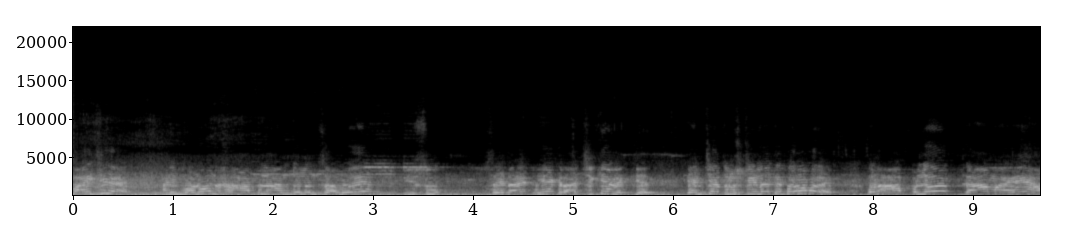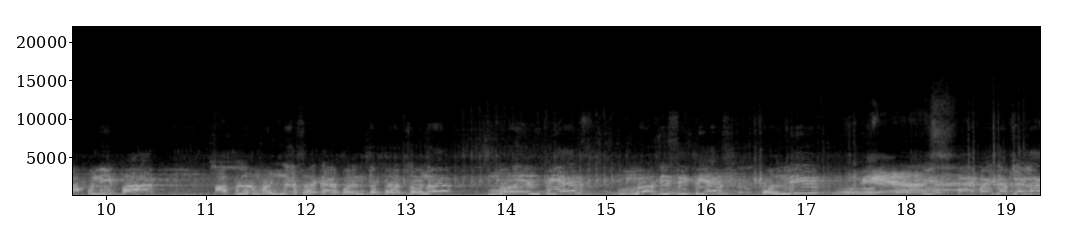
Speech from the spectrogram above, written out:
पाहिजे. आणि म्हणून हा आपलं आंदोलन चालू आहे. युसुफ सेठ आहेत हे एक राजकीय व्यक्ती आहेत. त्यांच्या दृष्टीनं ते बरोबर आहे. पण आपलं काम आहे आपली बात आपलं म्हणणं सरकारपर्यंत पोहोचवणं. No NPS no DCPS only काय पाहिजे आपल्याला?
